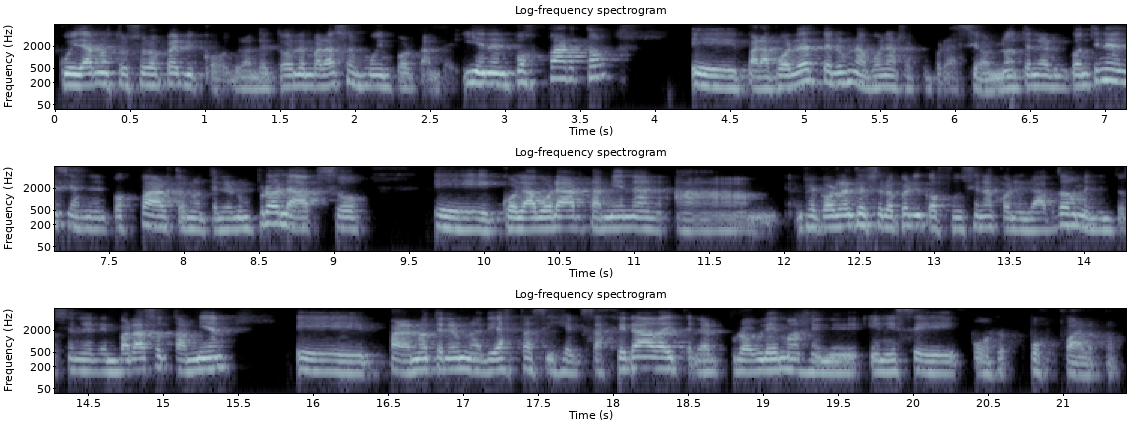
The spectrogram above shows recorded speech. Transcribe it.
cuidar nuestro suelo pélvico durante todo el embarazo es muy importante. Y en el posparto, eh, para poder tener una buena recuperación, no tener incontinencias en el posparto, no tener un prolapso, eh, colaborar también a, a, recordar que el suelo pélvico funciona con el abdomen, entonces en el embarazo también eh, para no tener una diástasis exagerada y tener problemas en, ese posparto.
